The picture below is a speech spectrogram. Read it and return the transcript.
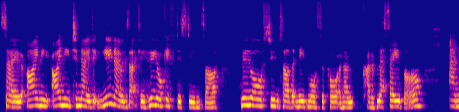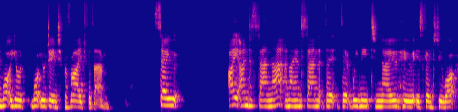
So I need I need to know that you know exactly who your gifted students are, who your students are that need more support and are kind of less able, and what you're what you're doing to provide for them. So I understand that, and I understand that, that that we need to know who is going to do what.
